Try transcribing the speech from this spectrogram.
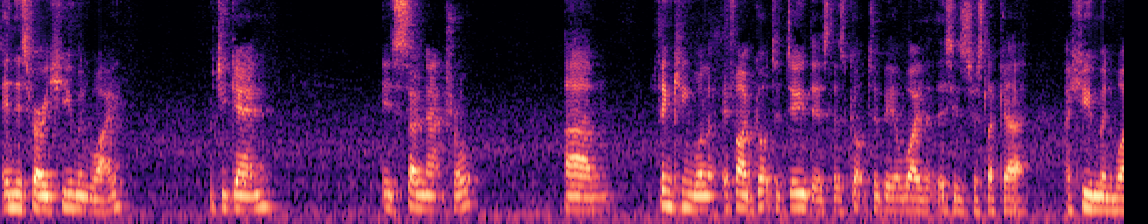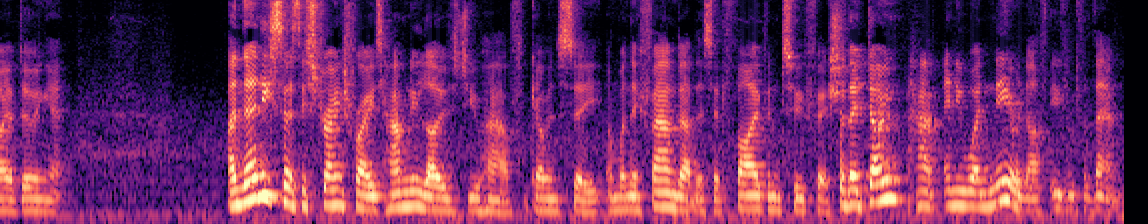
in this very human way, which again is so natural. Um, thinking, well, if I've got to do this, there's got to be a way that this is just like a, a human way of doing it. And then he says this strange phrase, How many loaves do you have? Go and see. And when they found out, they said, Five and two fish. So they don't have anywhere near enough even for them.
